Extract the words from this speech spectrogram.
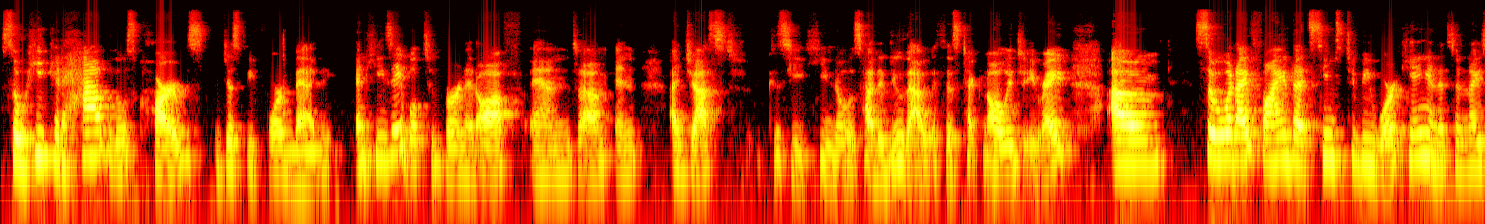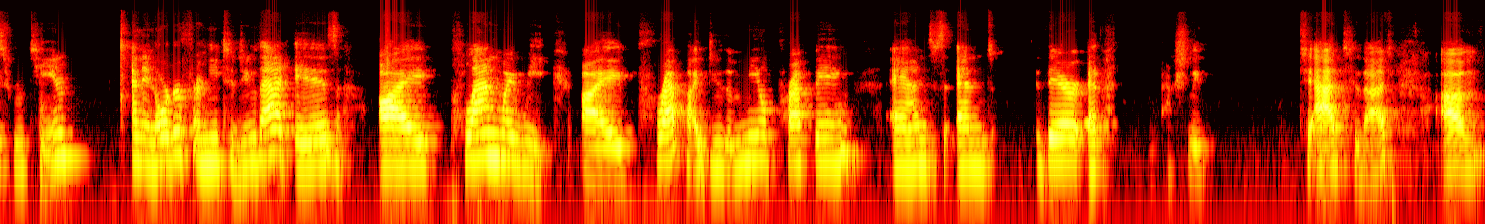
so he could have those carbs just before bed. And he's able to burn it off and um, and adjust because he he knows how to do that with his technology, right? Um, so what I find that seems to be working, and it's a nice routine. And in order for me to do that, is I plan my week. I prep. I do the meal prepping, and and there actually to add to that um,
